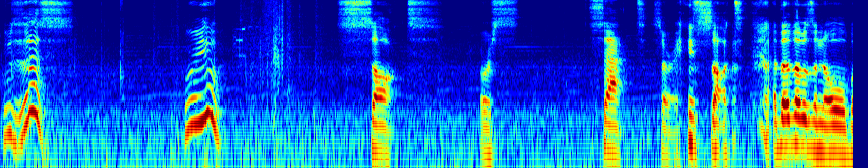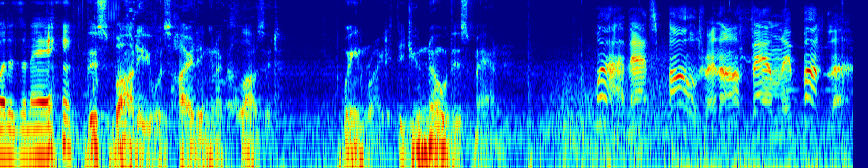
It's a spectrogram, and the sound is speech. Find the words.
Who's this? Who are you? Socked. Or s sacked. Sorry, socked. I thought that was an O, but it's an A. This body was hiding in a closet. Wainwright, did you know this man? Why, that's Baldwin, our family butler.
